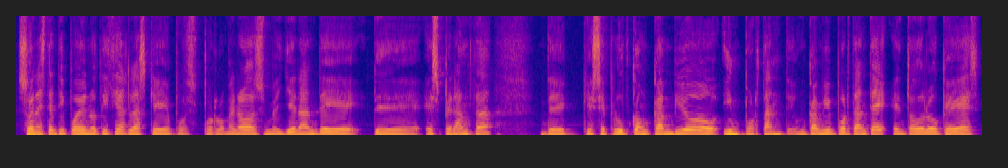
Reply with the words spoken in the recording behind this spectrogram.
son este tipo de noticias las que, pues, por lo menos me llenan de, esperanza de que se produzca un cambio importante, un cambio importante en todo lo que es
